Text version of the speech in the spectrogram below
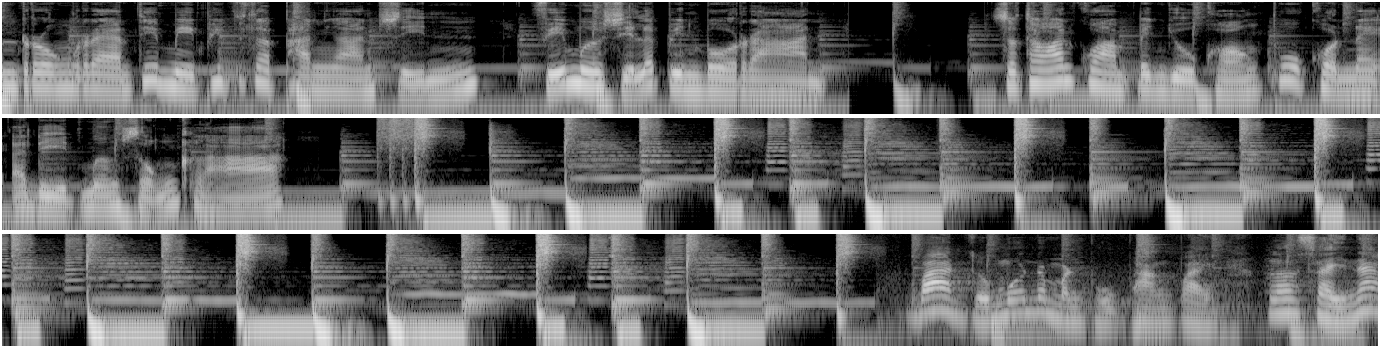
นโรงแรมที่มีพิพิธภัณฑ์งานศิลป์ฝีมือศิลปินโบราณ สะท้อนความเป็นอยู่ของผู้คนในอดีตเมืองสงขลาบ้านสมมติว่ามันผุพังไป เราใส่หน้า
